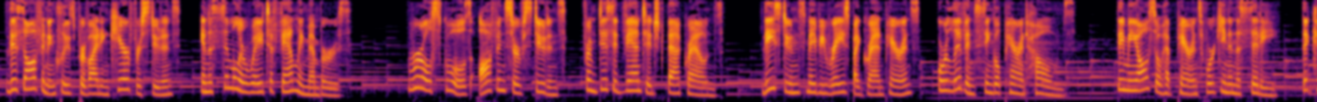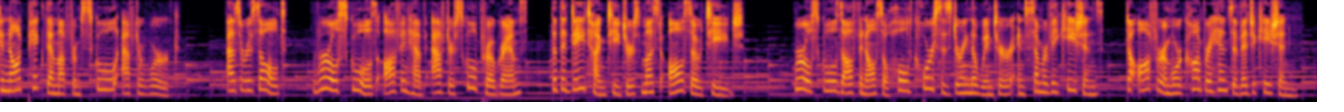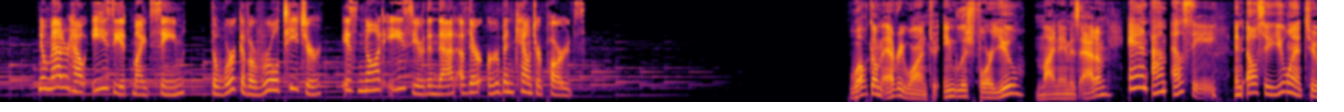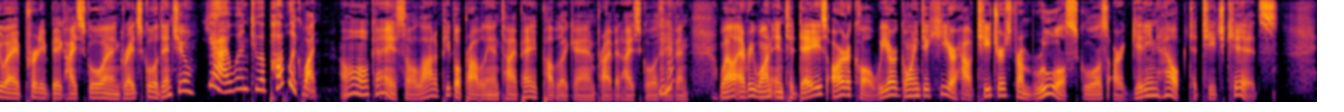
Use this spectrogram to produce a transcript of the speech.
This often includes providing care for students in a similar way to family members. Rural schools often serve students from disadvantaged backgrounds. These students may be raised by grandparents or live in single parent homes. They may also have parents working in the city that cannot pick them up from school after work. As a result, rural schools often have after school programs that the daytime teachers must also teach. Rural schools often also hold courses during the winter and summer vacations to offer a more comprehensive education. No matter how easy it might seem, the work of a rural teacher is not easier than that of their urban counterparts. Welcome everyone to English for You. My name is Adam. And I'm Elsie. And Elsie, you went to a pretty big high school and grade school, didn't you? Yeah, I went to a public one. Oh, okay. So a lot of people probably in Taipei, public and private high schools, Mm-hmm. even. Well, everyone, in today's article, we are going to hear how teachers from rural schools are getting help to teach kids.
